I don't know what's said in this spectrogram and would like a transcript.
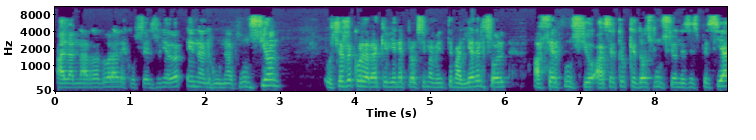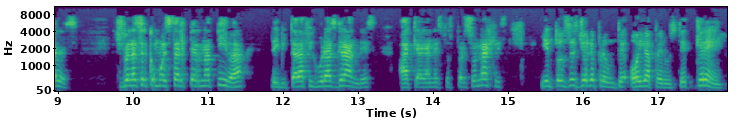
a la narradora de José el Soñador en alguna función. Ustedes recordarán que viene próximamente María del Sol hacer, función, hacer creo que dos funciones especiales. Entonces van a hacer como esta alternativa de invitar a figuras grandes a que hagan estos personajes. Y entonces yo le pregunté, oiga, pero usted cree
